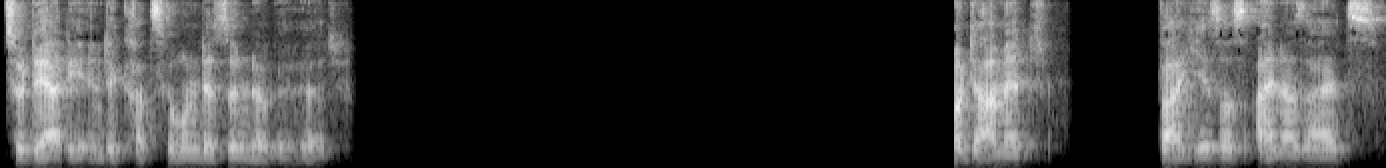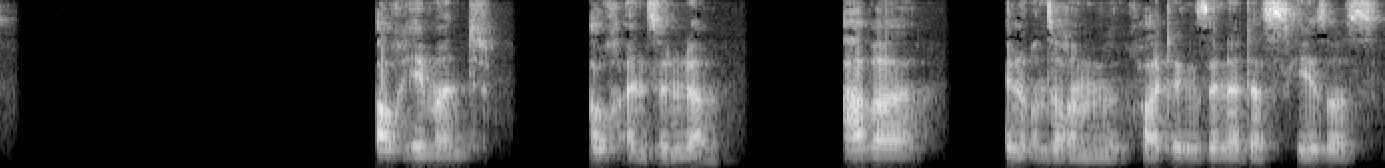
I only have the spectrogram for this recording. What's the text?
zu der die Integration der Sünder gehört. Und damit war Jesus einerseits auch jemand, auch ein Sünder, aber in unserem heutigen Sinne, dass Jesus,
